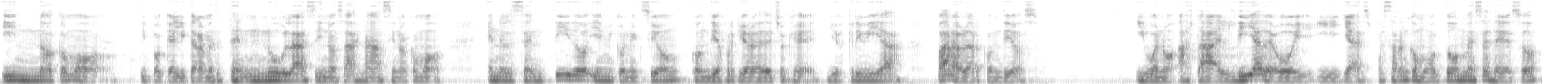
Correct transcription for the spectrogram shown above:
Y no como tipo que literalmente te nublas y no sabes nada, sino como en el sentido y en mi conexión con Dios, porque yo les he dicho que yo escribía para hablar con Dios. Y bueno, hasta el día de hoy, y ya pasaron como dos meses de eso,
